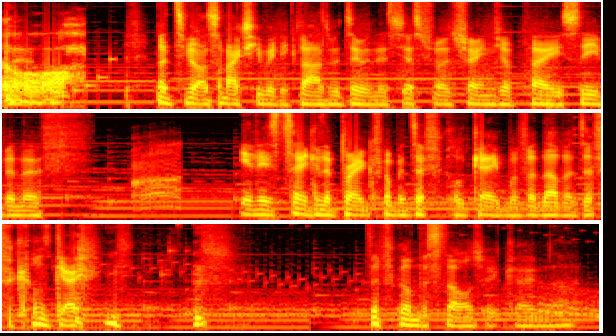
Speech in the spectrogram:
Oh, But to be honest, I'm actually really glad we're doing this just for a change of pace, even if it is taking a break from a difficult game with another difficult game. Difficult nostalgic game though.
